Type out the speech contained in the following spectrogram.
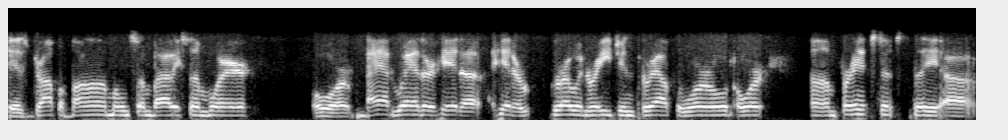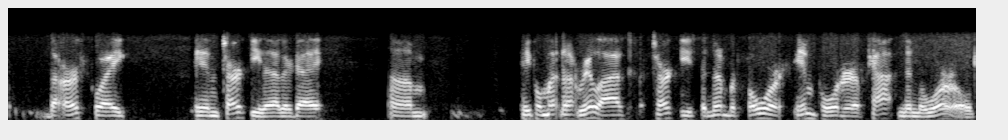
is drop a bomb on somebody somewhere or bad weather hit a hit a growing region throughout the world, or um, for instance, the uh, the earthquake in Turkey the other day. Um, people might not realize that Turkey is the number four importer of cotton in the world,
